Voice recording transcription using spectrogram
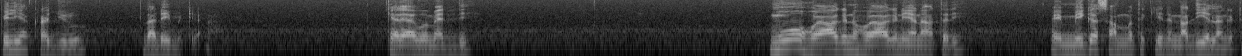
පිළියක් රජ්ජුරු දඩේමිට යනවා. කැලෑව මැද්දි මුවෝ හොයාගෙන හොයාගෙන යන අතරි මිග සම්මත කියන නදිය ළඟට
